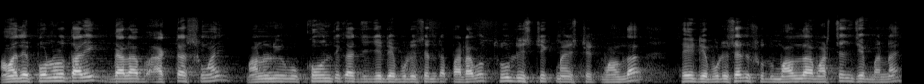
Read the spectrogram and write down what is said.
আমাদের পনেরো তারিখ বেলা একটার সময় মাননীয় মুখ্যমন্ত্রীর কাছে যে ডেপুটেশনটা পাঠাবো থ্রু ডিস্ট্রিক্ট ম্যাজিস্ট্রেট মালদা সেই ডেপুটেশন শুধু মালদা মার্চেন্ট চেম্বার নয়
